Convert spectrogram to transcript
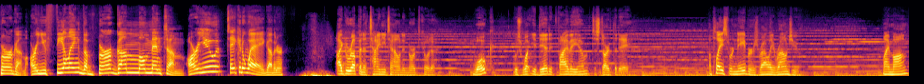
Burgum. Are you feeling the Burgum momentum? Are you? Take it away, Governor. I grew up in a tiny town in North Dakota. Woke was what you did at 5 a.m. to start the day. A place where neighbors rally around you. My mom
